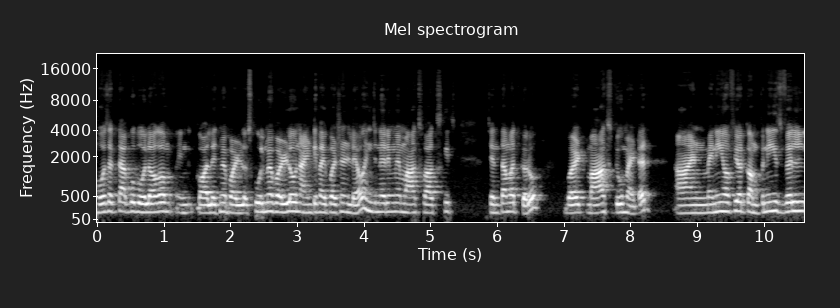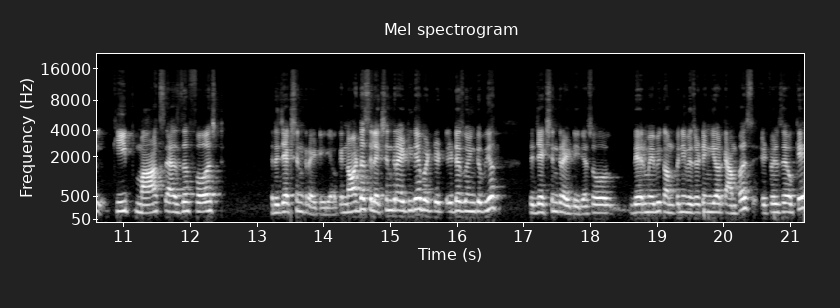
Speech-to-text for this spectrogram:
हो सकता है आपको बोला होगा, इन कॉलेज में पढ़ लो स्कूल में पढ़ लो 95 परसेंट ले आओ। इंजीनियरिंग में मार्क्स वार्क्स की चिंता मत करो but marks do matter and many of your companies will keep marks as the first rejection criteria okay not a selection criteria but it it is going to be a rejection criteria so there may be company visiting your campus it will say okay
